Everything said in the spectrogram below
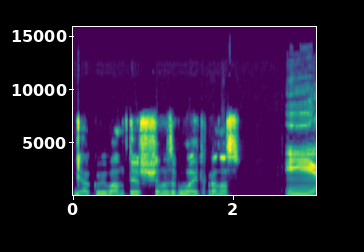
Дякую вам теж, що не забувайте про нас. І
